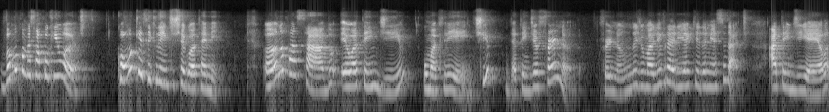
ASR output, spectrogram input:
Vamos começar um pouquinho antes. Como que esse cliente chegou até mim? Ano passado eu atendi uma cliente, atendi a Fernanda. Fernanda, de uma livraria aqui da minha cidade. Atendi ela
